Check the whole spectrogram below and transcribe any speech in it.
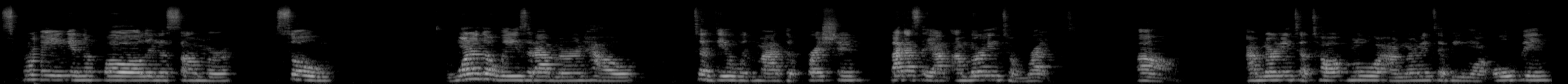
spring, in the fall, in the summer. So, one of the ways that I've learned how to deal with my depression, like I say, I'm, I'm learning to write. Um, I'm learning to talk more. I'm learning to be more open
